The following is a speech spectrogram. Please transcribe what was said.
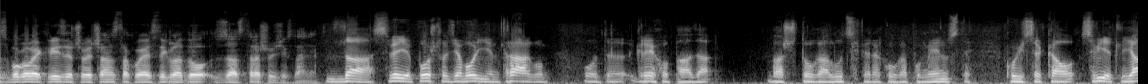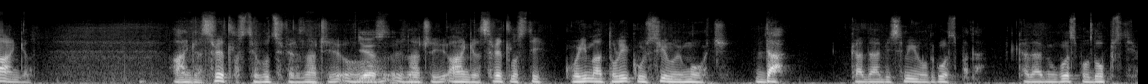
zbog ove krize čovečanstva koja je stigla do zastrašujućeg stanja? Da, sve je pošlo djavoljijem tragom od e, grehopada baš toga Lucifera koga pomenuste, koji se kao svijetli angel, angel svjetlosti, Lucifer znači, Jeste, znači angel svjetlosti, koji ima toliku silu i moć, da, kada bi smio od gospoda, kada bi mu gospod dopustio,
